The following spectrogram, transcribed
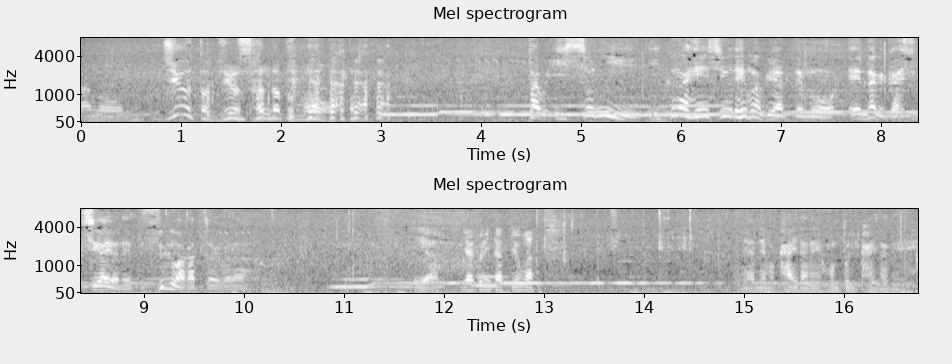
あの10と13だともう 多分一緒にいくら編集でうまくやってもえなんか画質違うよねってすぐ分かっちゃうからいや役に立ってよかった。いやでも買いだね本当に買いだね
